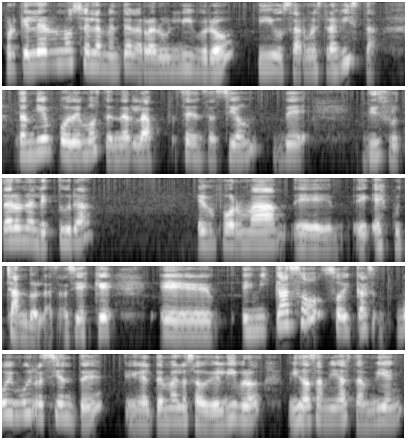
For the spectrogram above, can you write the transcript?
porque leer no es solamente agarrar un libro y usar nuestra vista, también podemos tener la sensación de disfrutar una lectura en forma eh, eh, escuchándolas. Así es que eh, en mi caso soy muy muy reciente en el tema de los audiolibros. Mis dos amigas también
